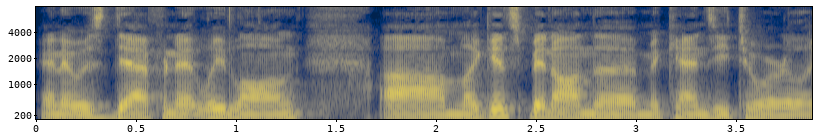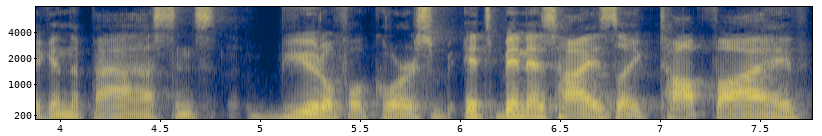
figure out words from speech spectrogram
and it was definitely long. Um, like it's been on the Mackenzie tour, like in the past and beautiful course. It's been as high as like top five.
